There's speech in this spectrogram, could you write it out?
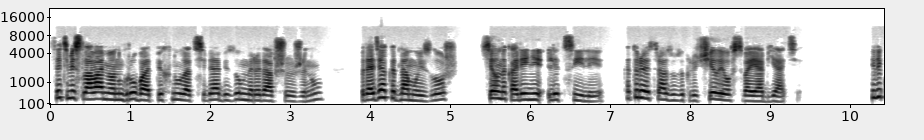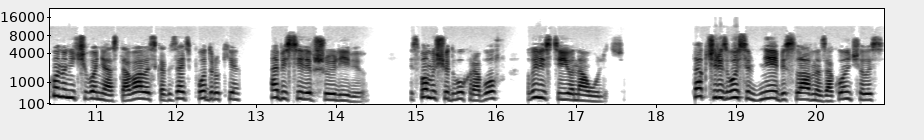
С этими словами он грубо отпихнул от себя безумно рыдавшую жену, подойдя к одному из лож, сел на колени Лицилии, которая сразу заключила его в свои объятия. Великону ничего не оставалось, как взять под руки обессилевшую Ливию и с помощью двух рабов вывести ее на улицу. Так через восемь дней бесславно закончилось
